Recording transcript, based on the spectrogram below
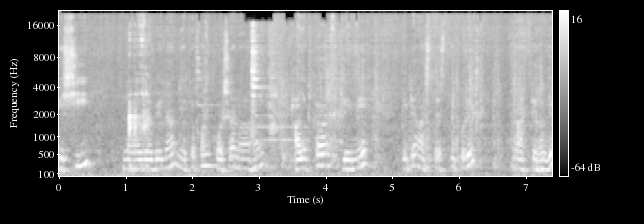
বেশি নেওয়া যাবে না, যতক্ষণ কষা না হয়, হালকা ফ্লেমে এটা আস্তে আস্তে করে নাড়তে হবে।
